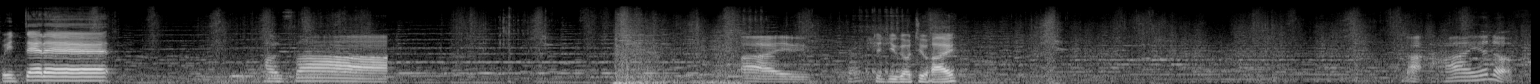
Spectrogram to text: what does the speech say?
We did it! Huzzah! I. Did you go too high? Not high enough.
